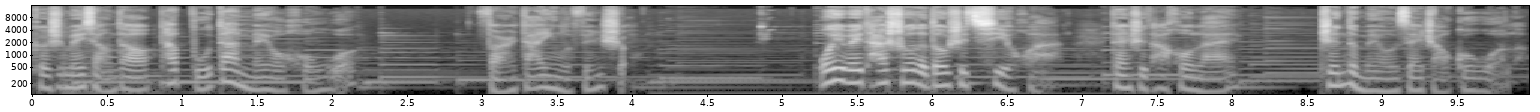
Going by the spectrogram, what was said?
可是没想到他不但没有哄我，反而答应了分手。我以为他说的都是气话，但是他后来真的没有再找过我了。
